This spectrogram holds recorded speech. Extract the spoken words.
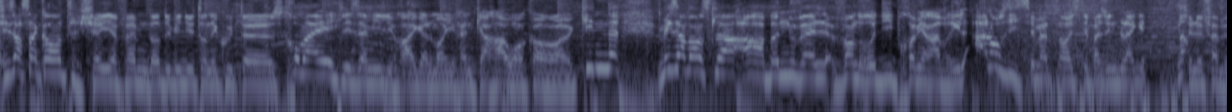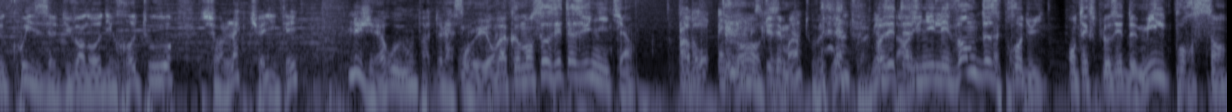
6h50, chérie FM, dans deux minutes on écoute euh, Stromae, les amis, il y aura également Irene Cara ou encore euh, Kin. Mais avant cela, ah, bonne nouvelle, vendredi 1er avril, allons-y, c'est maintenant et ce n'est pas une blague, c'est le fameux quiz du vendredi retour sur l'actualité légère ou, ou pas de la semaine. Oui, on va commencer aux États-Unis, tiens. Pardon. Oh, Excusez-moi. Tout va bien, tout va bien. Aux. États-Unis, les ventes de ce produit ont explosé de 1000%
